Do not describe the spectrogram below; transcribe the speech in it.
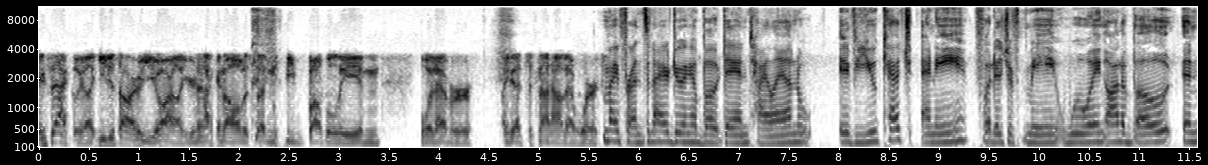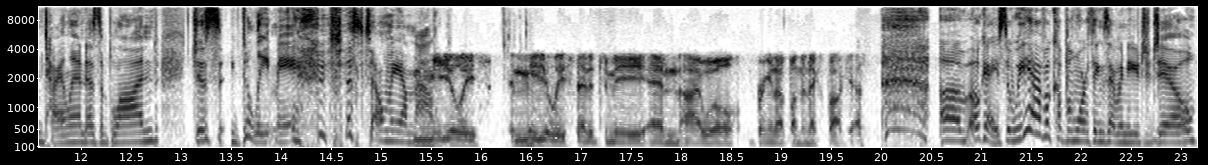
exactly. Like you just are who you are. Like you're not going to all of a sudden be bubbly and whatever. Like that's just not how that works. my friends and I are doing a boat day in Thailand if you catch any footage of me wooing on a boat in Thailand as a blonde, just delete me. just tell me I'm out. Immediately, immediately send it to me, and I will bring it up on the next podcast. Um, okay, so we have a couple more things that we need to do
